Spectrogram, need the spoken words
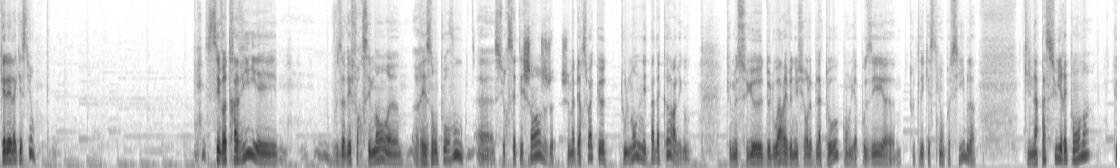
Quelle est la question? C'est votre avis et vous avez forcément euh, raison pour vous. Euh, sur cet échange, je m'aperçois que tout le monde n'est pas d'accord avec vous. Que M. Deloire est venu sur le plateau, qu'on lui a posé euh, toutes les questions possibles, qu'il n'a pas su y répondre, que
